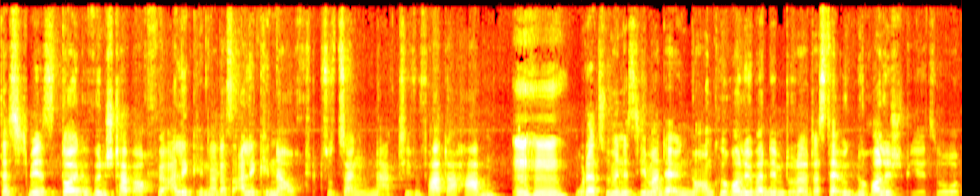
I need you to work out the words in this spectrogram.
dass ich mir das doll gewünscht habe, auch für alle Kinder, dass alle Kinder auch sozusagen einen aktiven Vater haben. Mhm. Oder zumindest jemand, der irgendeine Onkelrolle übernimmt oder dass der irgendeine Rolle spielt. So.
